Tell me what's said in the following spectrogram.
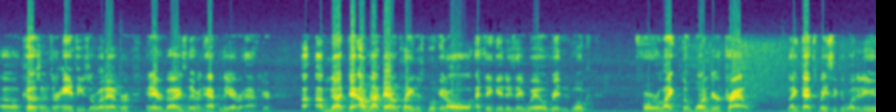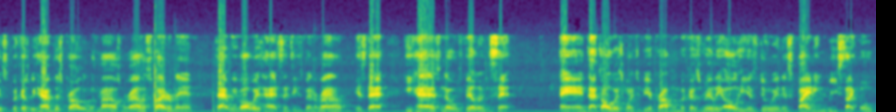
uh, cousins or aunties or whatever, and everybody's living happily ever after. I, I'm not, da- I'm not downplaying this book at all. I think it is a well written book for like the wonder crowd. Like that's basically what it is because we have this problem with Miles Morales Spider-Man that we've always had since he's been around is that he has no villain set. And that's always going to be a problem because really all he is doing is fighting recycled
